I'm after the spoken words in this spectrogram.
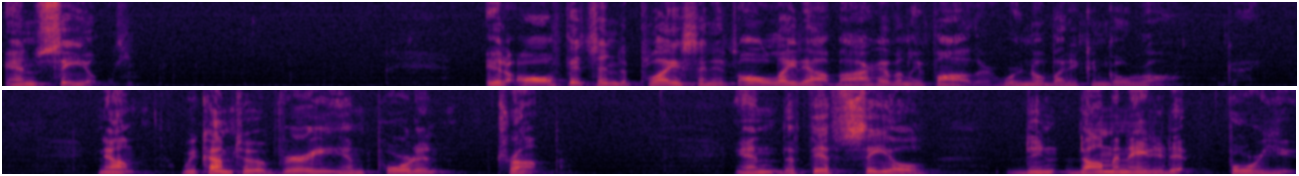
and seals. It all fits into place and it's all laid out by our Heavenly Father where nobody can go wrong. Okay. Now, we come to a very important trump. And the fifth seal dominated it for you,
